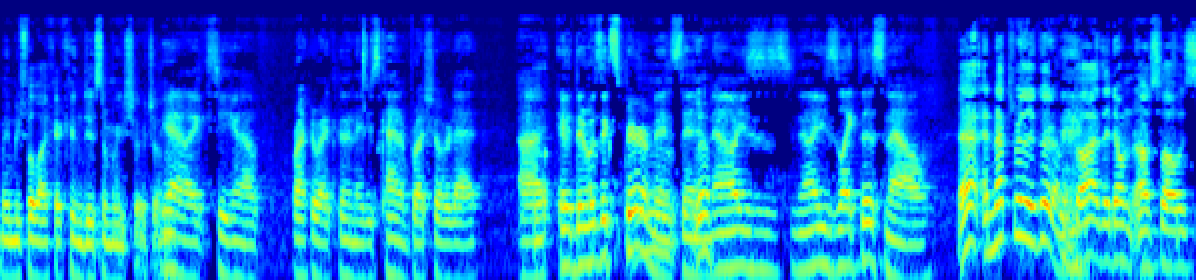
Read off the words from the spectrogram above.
made me feel like I can do some research on. Yeah, like speaking of Rocket Raccoon, they just kind of brush over that. Uh, it- there was experiments, and Yeah. now he's now he's like this now. Yeah, and that's really good. I'm glad they don't also always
